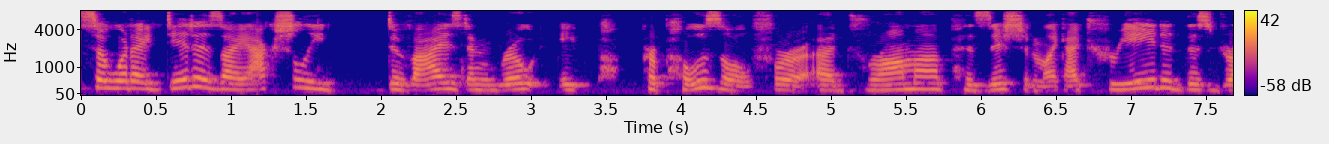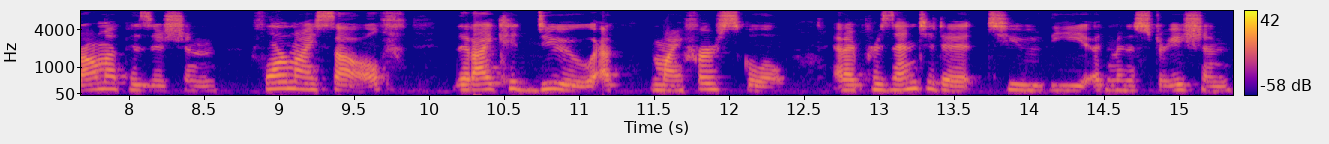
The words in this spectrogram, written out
so what I did is I actually devised and wrote a p- proposal for a drama position. Like I created this drama position for myself that I could do at my first school. And I presented it to the administration,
